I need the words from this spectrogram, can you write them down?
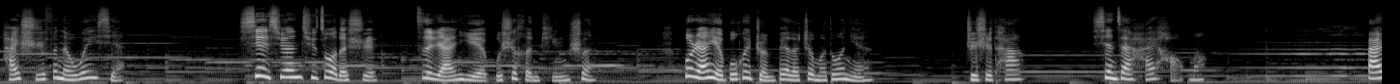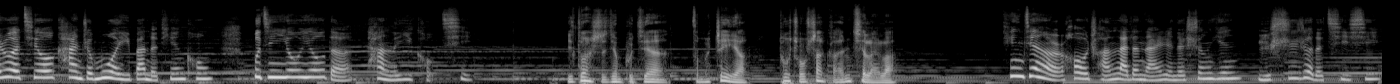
还十分的危险。谢轩去做的事，自然也不是很平顺，不然也不会准备了这么多年。只是他，现在还好吗？白若秋看着墨一般的天空，不禁悠悠地叹了一口气。一段时间不见，怎么这样多愁善感起来了？听见耳后传来的男人的声音与湿热的气息，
